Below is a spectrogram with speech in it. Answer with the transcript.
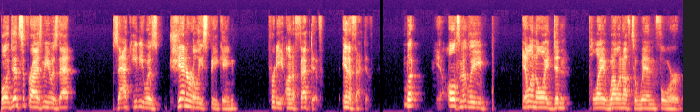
Well, it did surprise me was that Zach Edey was generally speaking pretty ineffective, ineffective. But ultimately, Illinois didn't play well enough to win for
